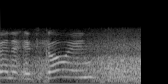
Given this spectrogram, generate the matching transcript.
seven, it's going.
